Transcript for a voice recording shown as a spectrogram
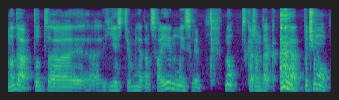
Ну да, тут э, есть у меня там свои мысли. Ну, скажем так, почему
